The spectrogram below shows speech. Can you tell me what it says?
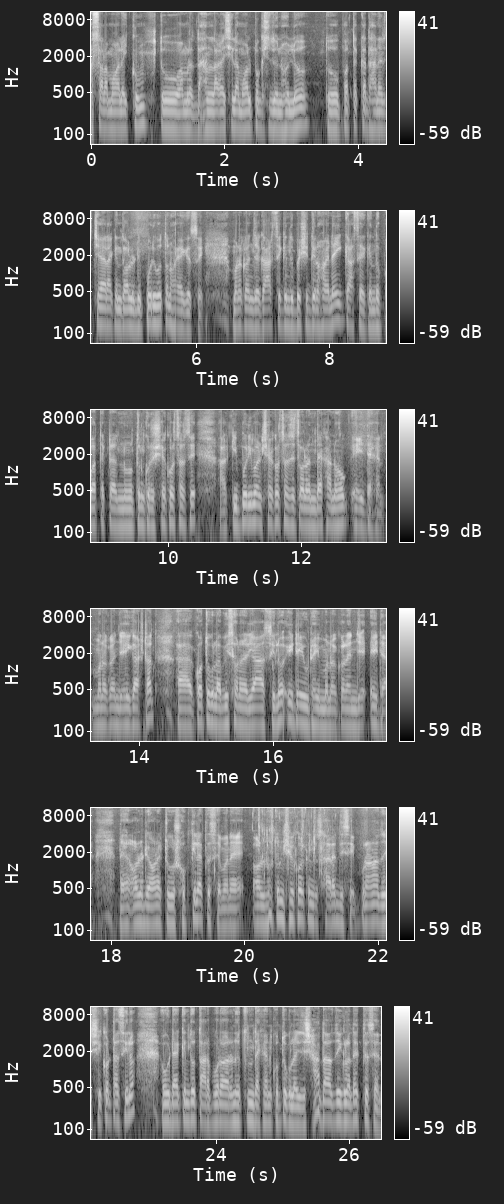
আসসালামু আলাইকুম। তো আমরা ধান লাগাইছিলাম অল্প কিছুদিন হলো তো প্রত্যেকটা ধানের চেহারা কিন্তু অলরেডি পরিবর্তন হয়ে গেছে। মনে করেন যে গাছে কিন্তু বেশি দিন হয় নাই গাছের কিন্তু প্রত্যেকটা নতুন করে শেকড় ছাড়ছে। আর কি পরিমাণ শেকড় ছাড়ছে চলেন দেখানো হোক, এই দেখেন, মনে করেন যে এই গাছটার কতগুলো বিছনের ইয়া ছিল, এটাই উঠেই মনে করেন যে এইটা। দেখেন অলরেডি অনেকটুকু শক্তি লাগতেছে মানে নতুন শিকড় কিন্তু সারে দিছে। পুরানো যে শিকড়টা ছিল, ওইটা কিন্তু তারপর আর নতুন দেখেন কতগুলো যে সাদা যেগুলো দেখতেছেন,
